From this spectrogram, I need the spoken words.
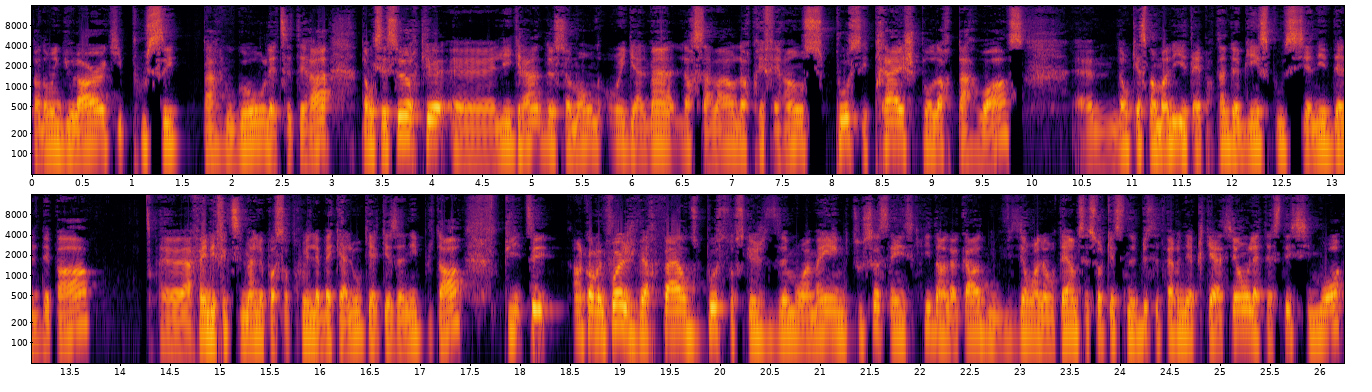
pardon, Angular, qui est poussé par Google, etc. Donc, c'est sûr que les grands de ce monde ont également leur saveur, leurs préférences, poussent et prêchent pour leur paroisse. donc, à ce moment-là, il est important de bien se positionner dès le départ, afin d'effectivement ne pas se retrouver le bec à l'eau quelques années plus tard. Puis, tu sais, encore une fois, je vais refaire du pouce sur ce que je disais moi-même. Tout ça s'inscrit dans le cadre d'une vision à long terme. C'est sûr que si notre but, c'est de faire une application, la tester six mois,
